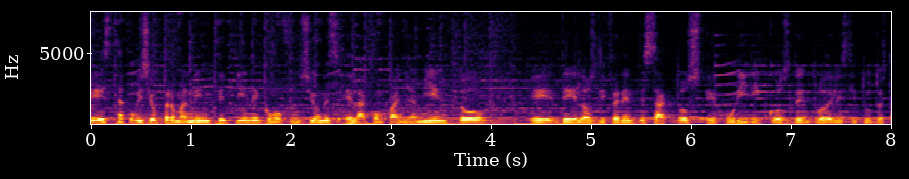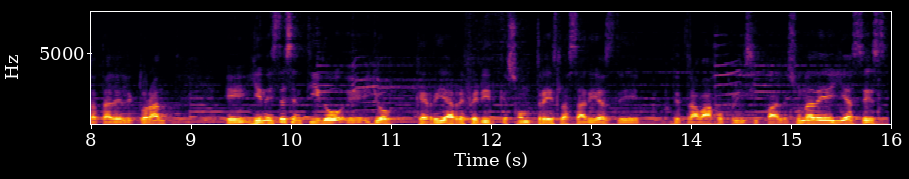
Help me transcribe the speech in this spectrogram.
Esta comisión permanente tiene como funciones el acompañamiento, eh, de los diferentes actos eh, jurídicos dentro del Instituto Estatal Electoral. Eh, y en este sentido yo querría referir que son tres las áreas de, trabajo principales. Una de ellas es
